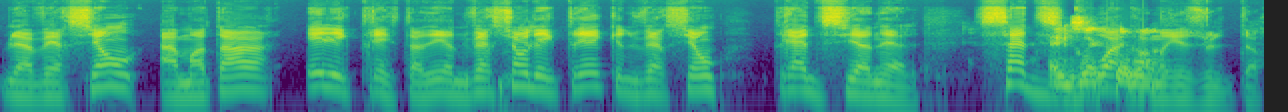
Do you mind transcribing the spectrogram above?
la version à moteur électrique, c'est-à-dire une version électrique, une version traditionnelle. Ça dit quoi comme résultat?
